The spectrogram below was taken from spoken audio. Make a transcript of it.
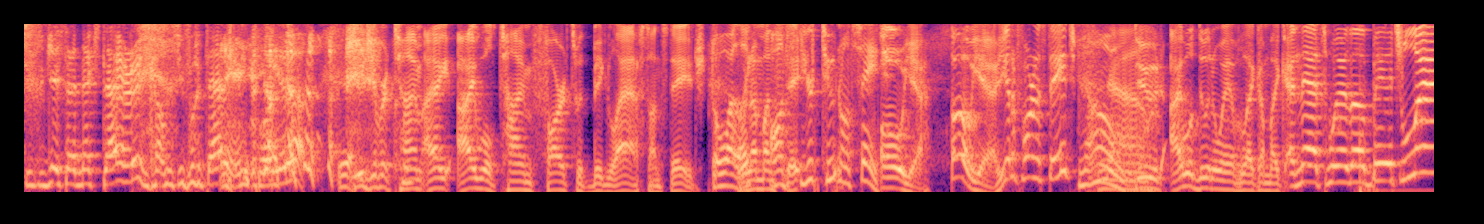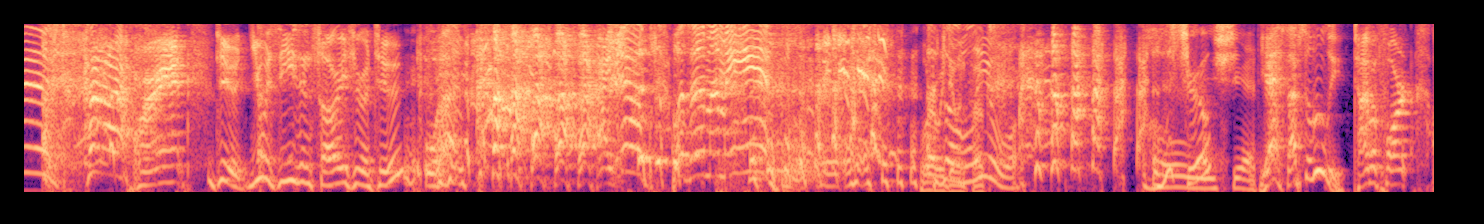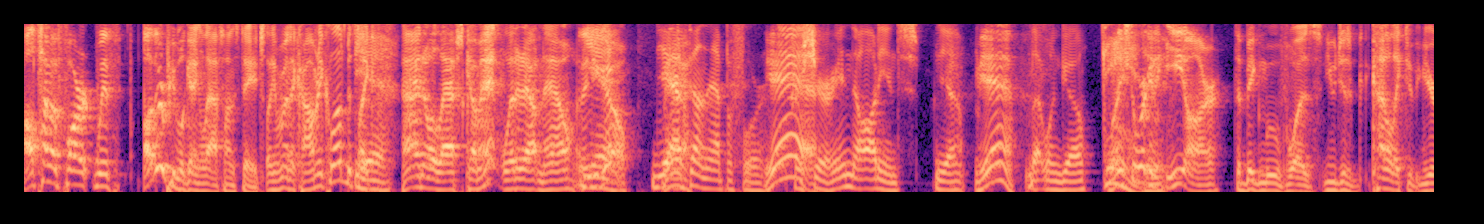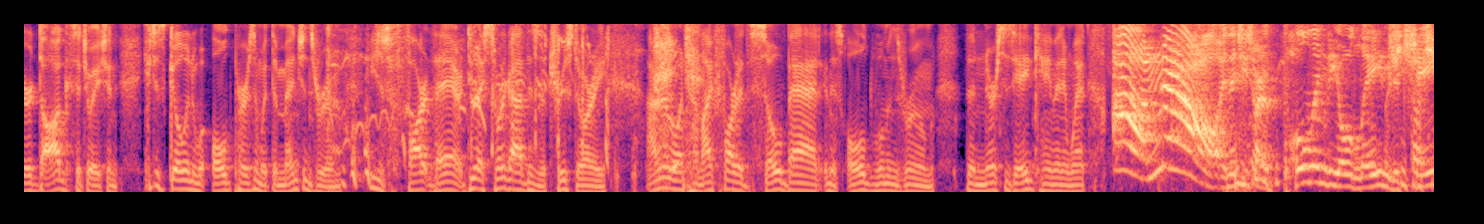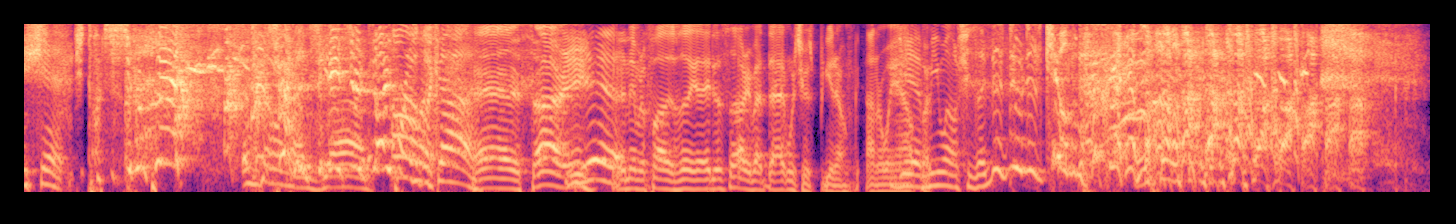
Just in case that next diarrhea comes, you put that in, plug it up. Yeah. Dude, you ever time? I I will time farts with big laughs on stage. Oh, I like. I'm on, on, stage. you're tooting on stage. Oh yeah. Oh yeah. You got a fart on stage? No. No. Dude, I will do it in a way of like I'm like, and that's where the bitch lives. Ha! dude, you was easing sorry through a toot? what? yes. What's up, my man? what are we That's doing, folks? unbelievable. Is this true? Holy shit. Yes, absolutely. Time a fart. I'll time a fart with other people getting laughs on stage. Like if I'm in a comedy club, it's Yeah. like I know a laugh's coming. Let it out now, and then you Yeah. go. Yeah, I've done that before. Yeah. For sure. In the audience. Yeah. Yeah. Let one go. When I used to work in the ER, the big move was you just kind of like your dog situation. You just go into an old person with dementia's room. you just fart there, dude. I swear to God, this is a true story. I remember one time I farted so bad in this old woman's room. The nurse's aide came in and went, "Oh no!" And then she started pulling the old lady to She change. thought she shit. She thought she shit her pants. She was Oh trying my to change her diaper. Oh I was my like, God. "Eh, sorry. Yeah. And then my father was like, "I'm sorry about that," when she was, you know, on her way out. Yeah, but- meanwhile, she's like, this dude just killed my grandma.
